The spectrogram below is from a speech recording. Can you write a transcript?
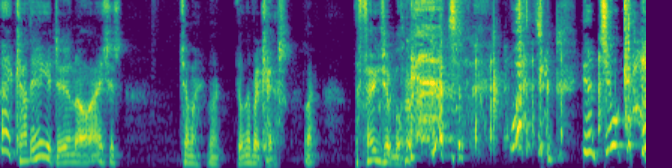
Hi Kathy, how you doing? Oh, I says, Jimmy, right, you'll never guess. Right, they found your motor. I said, What? You're joking.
